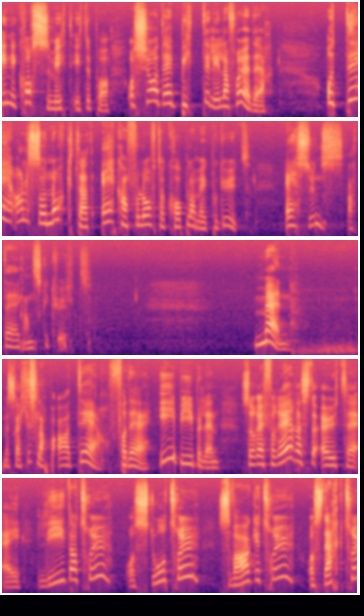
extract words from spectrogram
inn i korset mitt etterpå og se det bitte lille frøet der. Og det er altså nok til at jeg kan få lov til å koble meg på Gud. Jeg syns at det er ganske kult. Men vi skal ikke slappe av der, for det. I Bibelen så refereres det òg til ei lita tru og stor tru, svak tru og sterk tru.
